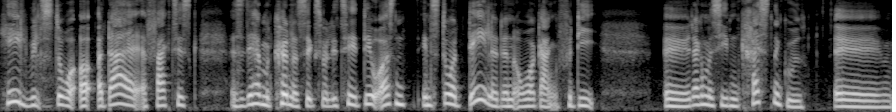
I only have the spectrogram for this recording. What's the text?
helt vildt stor, og, og der er faktisk, altså det her med køn og seksualitet, det er jo også en, en stor del af den overgang, fordi øh, der kan man sige, den kristne Gud, øh,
